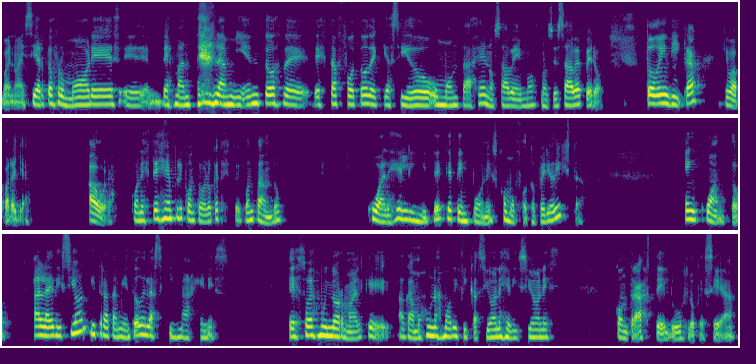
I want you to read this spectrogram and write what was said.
bueno, hay ciertos rumores, eh, desmantelamientos de, de esta foto de que ha sido un montaje, no sabemos, no se sabe, pero todo indica que va para allá. Ahora, con este ejemplo y con todo lo que te estoy contando, ¿cuál es el límite que te impones como fotoperiodista? En cuanto a la edición y tratamiento de las imágenes, eso es muy normal que hagamos unas modificaciones, ediciones, contraste, luz, lo que sea,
